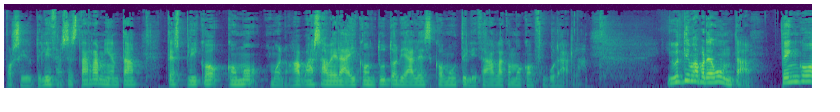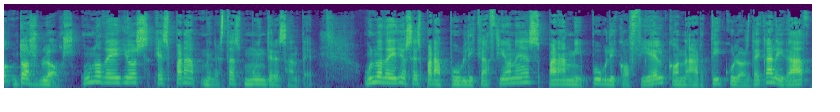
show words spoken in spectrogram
por si utilizas esta herramienta, te explico cómo, bueno, vas a ver ahí con tutoriales cómo utilizarla, cómo configurarla. Y última pregunta, tengo dos blogs. Uno de ellos es para. Mira, esta es muy interesante. Uno de ellos es para publicaciones para mi público fiel con artículos de calidad,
